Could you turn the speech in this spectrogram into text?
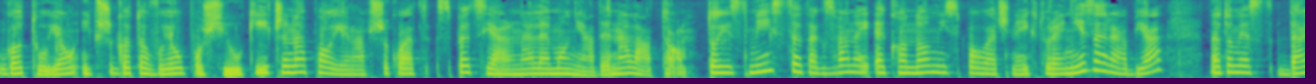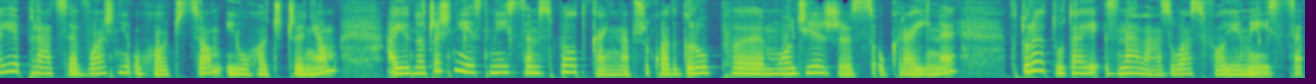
gotują i przygotowują posiłki czy napoje, na przykład specjalne lemoniady na lato. To jest miejsce tak zwanej ekonomii społecznej, które nie zarabia, natomiast daje pracę właśnie uchodźcom i uchodźczyniom, a jednocześnie jest miejscem spotkań, na przykład grup e, młodzieży z Ukrainy, która tutaj znalazła swoje miejsce.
